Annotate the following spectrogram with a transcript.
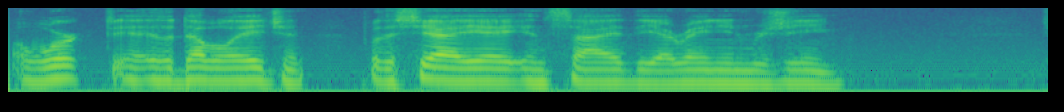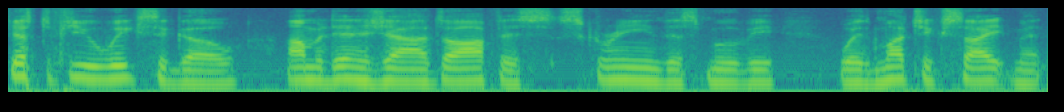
worked as a double agent for the CIA inside the Iranian regime. Just a few weeks ago, Ahmadinejad's office screened this movie with much excitement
